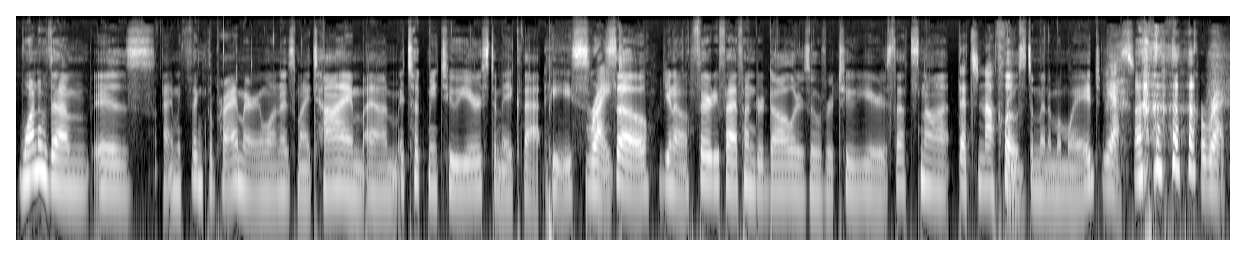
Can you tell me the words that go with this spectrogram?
one of them is, I think the primary one is my time. Um, it took me two years to make that piece. Right. So you know, thirty five hundred dollars over two years. That's not That's nothing. close to minimum wage. Yes, correct.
